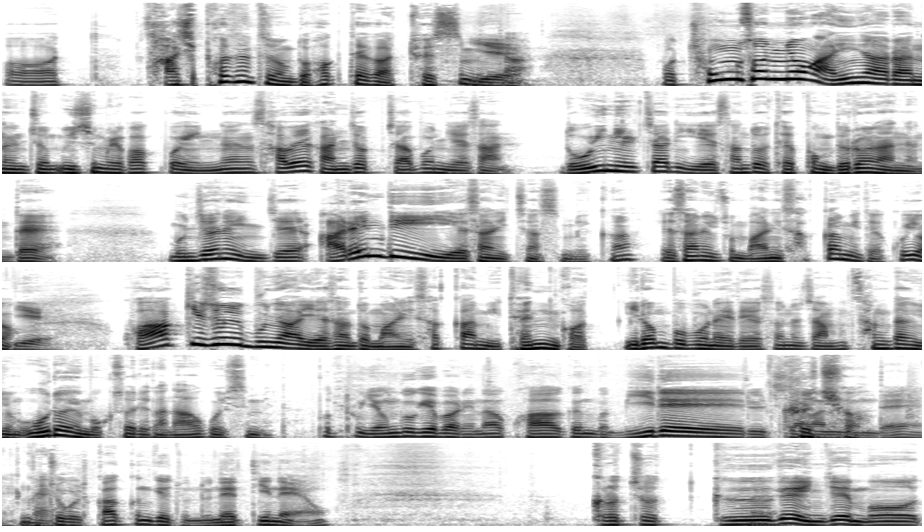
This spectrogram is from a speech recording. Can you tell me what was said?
어, 40% 정도 확대가 됐습니다. 예. 뭐 총선용 아니냐라는 좀 의심을 받고 있는 사회 간접 자본 예산, 노인 일자리 예산도 대폭 늘어났는데 문제는 이제 R&D 예산 있지 않습니까? 예산이 좀 많이 삭감이 됐고요. 예. 과학기술 분야 예산도 많이 삭감이 된 것 이런 부분에 대해서는 좀 상당히 좀 우려의 목소리가 나오고 있습니다. 보통 연구개발이나 과학은 뭐 미래를 지향하는 그렇죠. 건데 네. 그쪽을 깎은 게 좀 눈에 띄네요. 그렇죠. 그게 이제 뭐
